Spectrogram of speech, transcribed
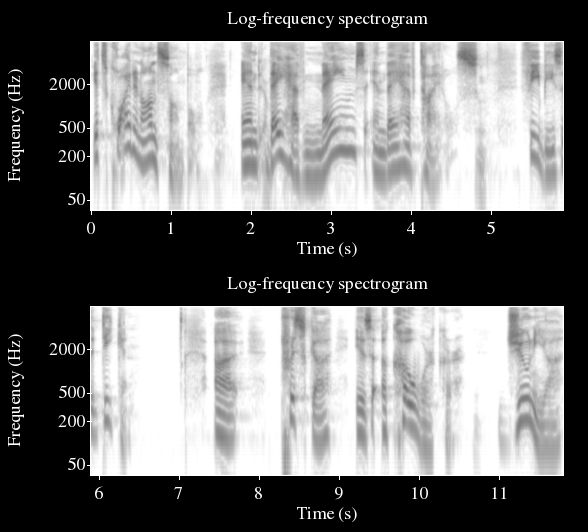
It's quite an ensemble. And yep. they have names and they have titles. Mm. Phoebe's a deacon. Uh, Prisca is a co worker. Junia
